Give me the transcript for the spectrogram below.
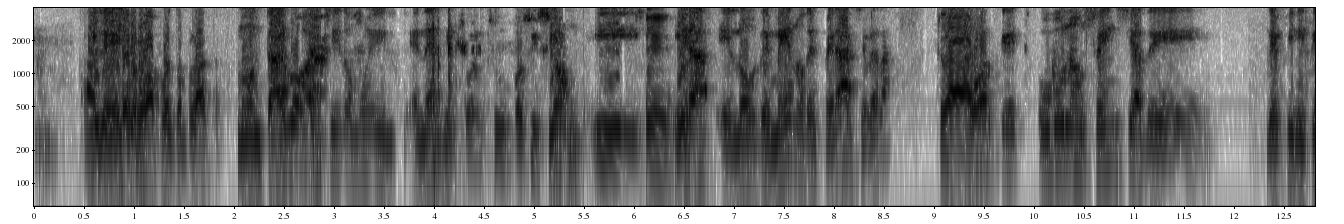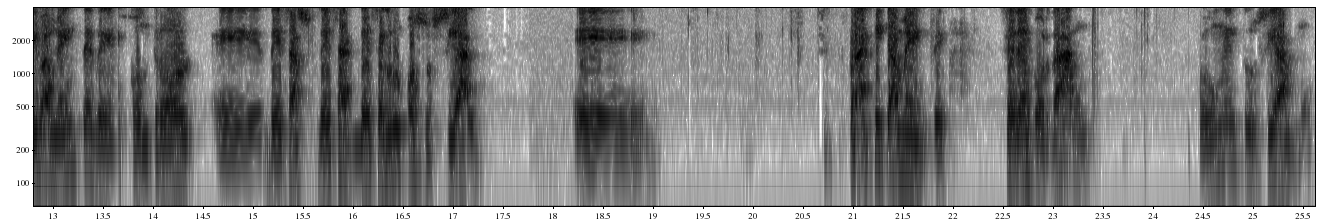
y de hecho, a Puerto Plata. Montalvo ha sido muy enérgico en su posición y, era lo de menos de esperarse, ¿verdad? Claro. Porque hubo una ausencia de definitivamente de control eh, de, esas, de, esa, de ese grupo social. Eh, prácticamente se desbordaron con un entusiasmo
